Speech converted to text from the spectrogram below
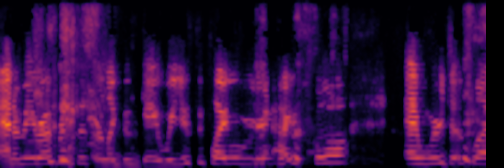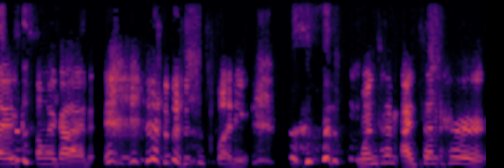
anime references or like this game we used to play when we were in high school. And we're just like, oh my god, this is funny. One time I sent her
